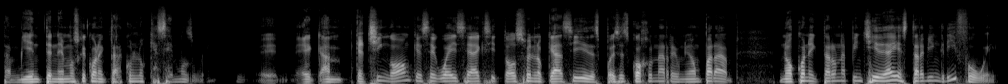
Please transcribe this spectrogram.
también tenemos que conectar con lo que hacemos, güey. Eh, eh, qué chingón que ese güey sea exitoso en lo que hace y después escoge una reunión para no conectar una pinche idea y estar bien grifo, güey.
